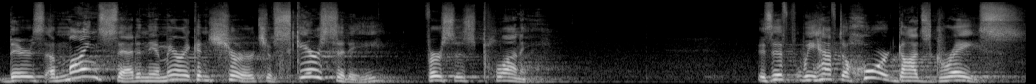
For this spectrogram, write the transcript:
there's a mindset in the American church of scarcity versus plenty. As if we have to hoard God's grace,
